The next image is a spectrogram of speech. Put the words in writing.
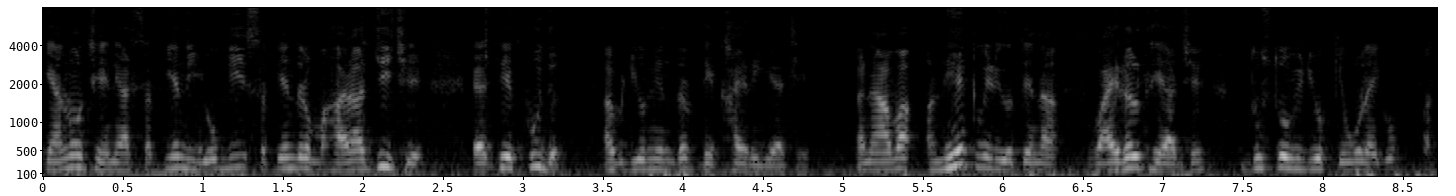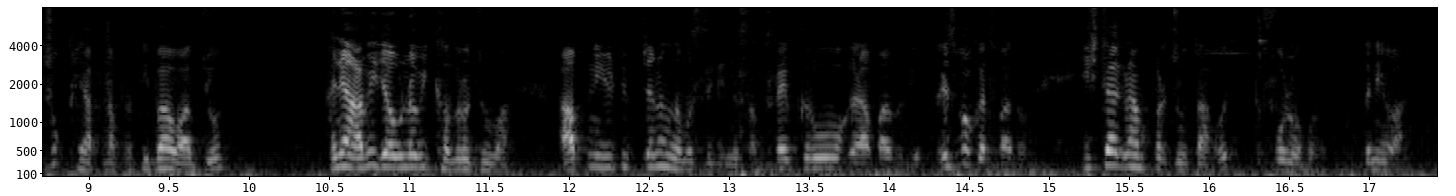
ત્યાંનો છે અને આ સત્યેન્દ્ર યોગી સત્યેન્દ્ર મહારાજજી છે તે ખુદ આ વિડીયોની અંદર દેખાઈ રહ્યા છે. અને આવા અનેક વીડિયો તેના વાયરલ થયા છે. દોસ્તો, વીડિયો કેવો લાગ્યો? અચૂકથી આપના પ્રતિભાવ આપજો. અને આવી જ અવનવી ખબરો જોવા આપની યુટ્યુબ ચેનલ નમસ્તે સબસ્ક્રાઇબ કરો. અગર આપ આ વીડિયો ફેસબુક અથવા તો ઇન્સ્ટાગ્રામ પર જોતા હોય તો ફોલો કરો. ધન્યવાદ.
